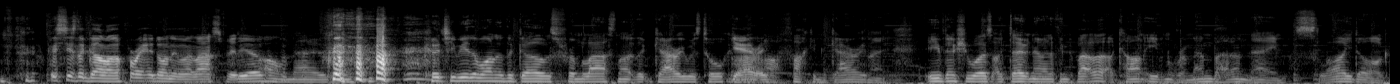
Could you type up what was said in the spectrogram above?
This is the girl I operated on in my last video. Oh no. Could she be the one of the girls from last night that Gary was talking Gary. about? Oh, fucking Gary, mate. Even if she was, I don't know anything about her. I can't even remember her name. Sly Dog.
